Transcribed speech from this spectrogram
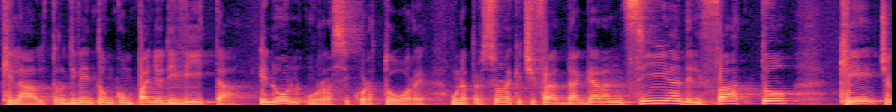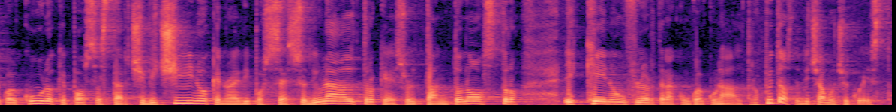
che l'altro diventa un compagno di vita e non un rassicuratore, una persona che ci fa da garanzia del fatto che c'è qualcuno che possa starci vicino, che non è di possesso di un altro, che è soltanto nostro e che non flirterà con qualcun altro. Piuttosto diciamoci questo.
